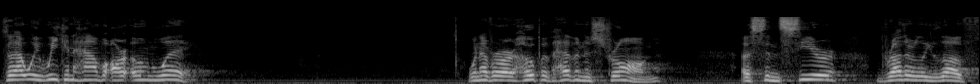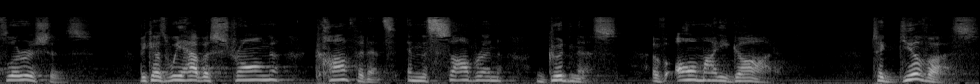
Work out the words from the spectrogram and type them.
so that way we can have our own way. Whenever our hope of heaven is strong, a sincere brotherly love flourishes because we have a strong confidence in the sovereign goodness of Almighty God to give us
